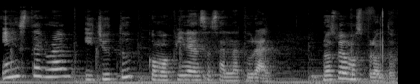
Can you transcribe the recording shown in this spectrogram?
Instagram y YouTube como Finanzas al Natural. Nos vemos pronto.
